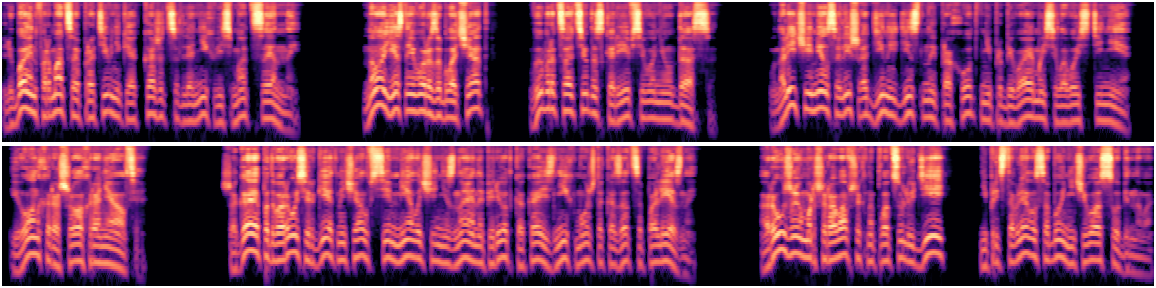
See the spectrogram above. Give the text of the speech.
Любая информация о противнике окажется для них весьма ценной. Но если его разоблачат, Выбраться отсюда, скорее всего, не удастся. В наличии имелся лишь один единственный проход в непробиваемой силовой стене, и он хорошо охранялся. Шагая по двору, Сергей отмечал все мелочи, не зная наперед, какая из них может оказаться полезной. Оружие у маршировавших на плацу людей не представляло собой ничего особенного.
